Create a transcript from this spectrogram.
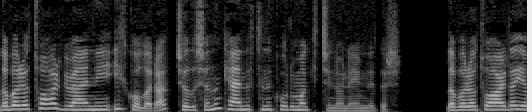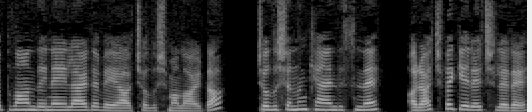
Laboratuvar güvenliği ilk olarak çalışanın kendisini korumak için önemlidir. Laboratuvarda yapılan deneylerde veya çalışmalarda çalışanın kendisine, araç ve gereçlere,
